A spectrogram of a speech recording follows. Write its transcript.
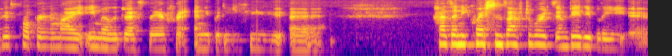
Just popping my email address there for anybody who uh, has any questions afterwards, invariably, uh,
